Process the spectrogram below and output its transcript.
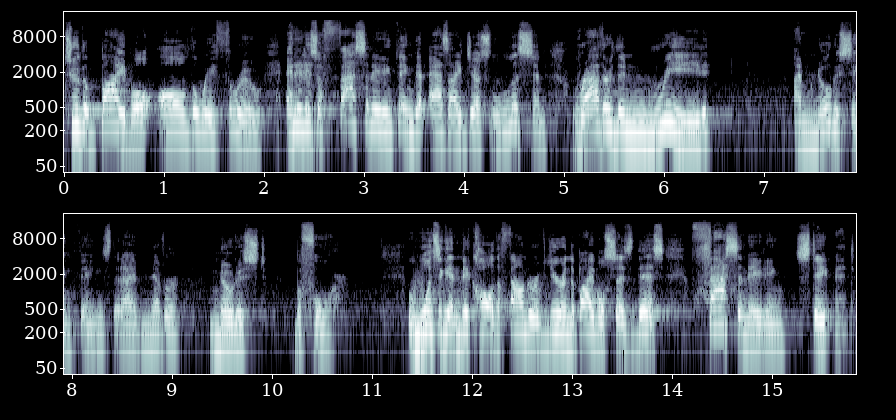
to the Bible all the way through. And it is a fascinating thing that as I just listen, rather than read, I'm noticing things that I've never noticed before. Once again, Nick Hall, the founder of Year in the Bible, says this fascinating statement.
